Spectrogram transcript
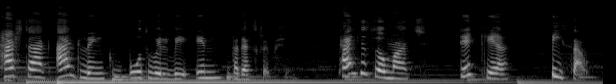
Hashtag and link both will be in the description. Thank you so much. Take care. Peace out.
